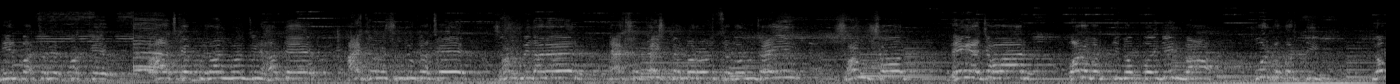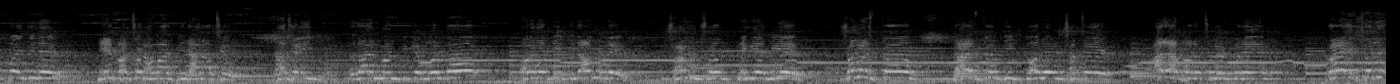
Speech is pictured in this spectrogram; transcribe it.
নির্বাচনের পক্ষে আজকে প্রধানমন্ত্রীর হাতে এখনও সুযোগ আছে। সংবিধানের একশো তেইশ নম্বর অনুচ্ছেদ অনুযায়ী সংসদ ভেঙে যাওয়ার পরবর্তী নব্বই দিন বা পূর্ববর্তী নব্বই দিনে নির্বাচন হওয়ার বিধান আছে। কাজেই প্রধানমন্ত্রীকে বলব, অনতি বিলম্বে সংসদ ভেঙে দিয়ে সমস্ত রাজনৈতিক দলের সাথে আলাপ আলোচনা করে প্রয়োজনে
